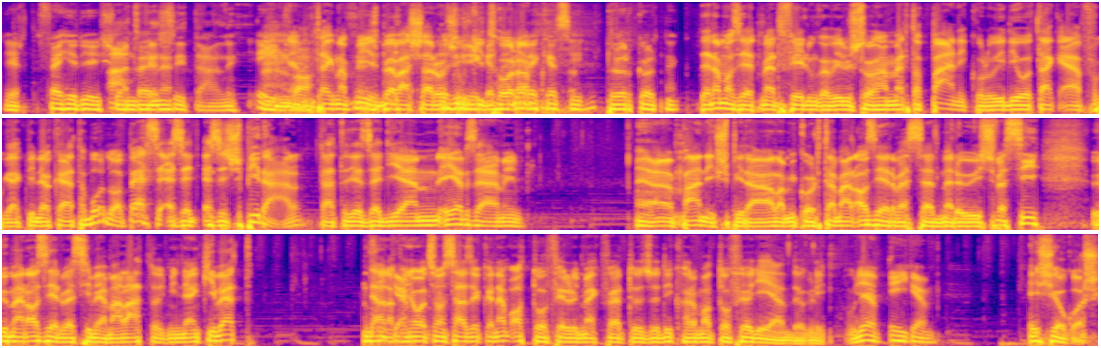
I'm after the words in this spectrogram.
Érted? Fehérje is van Át benne. szitálni. Így Igen, van. tegnap mi is bevásároltunk zsizsiket a itthonra. gyerek eszi, pörköltnek. De nem azért, mert félünk a vírusról, hanem mert a pánikoló idióták el fogják vinni a kaját a boltba. Persze, ez egy, ez egy spirál, tehát hogy ez egy ilyen érzelmi pánikspirál, amikor te már azért veszed, mert ő is veszi, ő már azért veszi, mert már látta, hogy mindenki vett, de annak Igen. a 80%-a nem attól fél, hogy megfertőződik, hanem attól fél, hogy ilyen döglik. Ugye? Igen. És jogos.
